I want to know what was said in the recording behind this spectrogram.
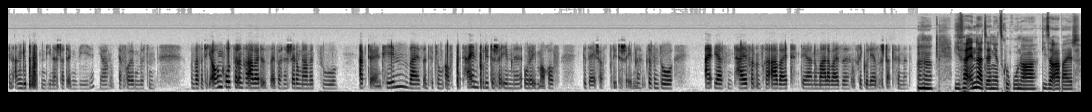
in Angeboten, die in der Stadt irgendwie ja, erfolgen müssen. Und was natürlich auch ein Großteil unserer Arbeit ist, ist einfach eine Stellungnahme zu aktuellen Themen, sei es Entwicklung auf parteienpolitischer Ebene oder eben auch auf gesellschaftspolitischer Ebene. Das sind so ja, ist ein Teil von unserer Arbeit, der normalerweise regulär so stattfindet. Mhm. Wie verändert denn jetzt Corona diese Arbeit?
